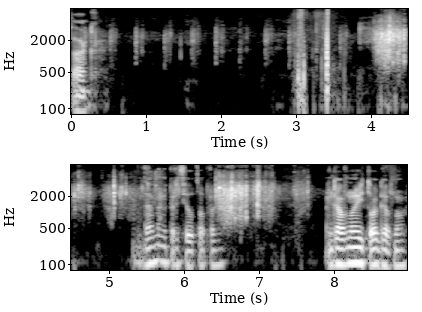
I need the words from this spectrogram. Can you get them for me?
Так. Де в мене приціл топовий? Говно і то говно.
